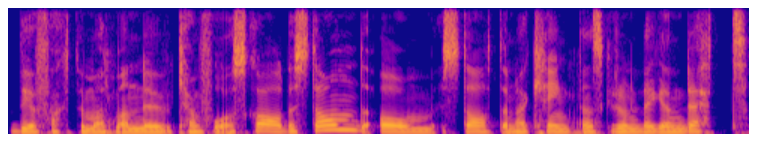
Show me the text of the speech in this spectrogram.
det faktum att man nu kan få skadestånd om staten har kränkt ens grundläggande rätt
